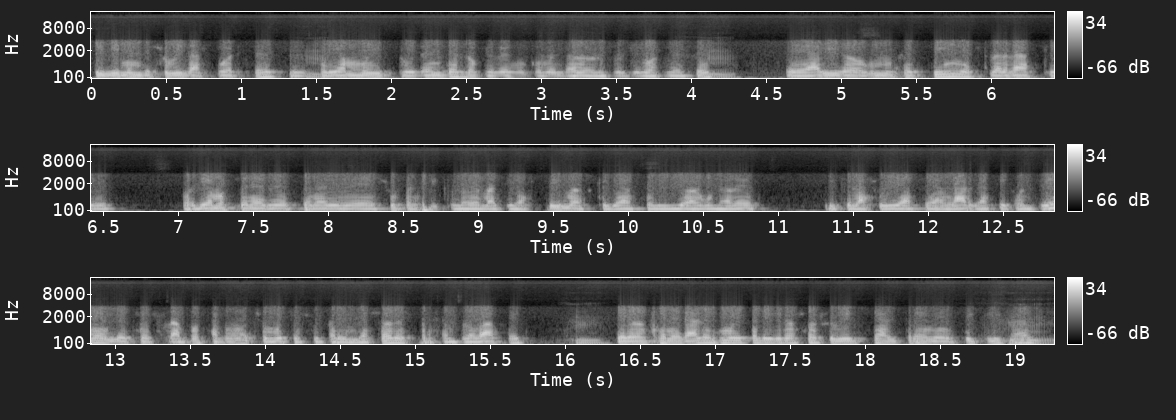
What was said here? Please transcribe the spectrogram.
si vienen de subidas fuertes, mm. serían muy prudentes lo que vengo comentando en los últimos meses. Mm. Eh, ha habido un festín, es verdad que podríamos tener el escenario de superciclo de materias primas, que ya se vivió alguna vez y que las subidas sean largas y continúen. De hecho, es una apuesta que han hecho muchos superinversores, por ejemplo, Buffett. Mm. Pero en general es muy peligroso subirse al tren en cíclicas mm.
